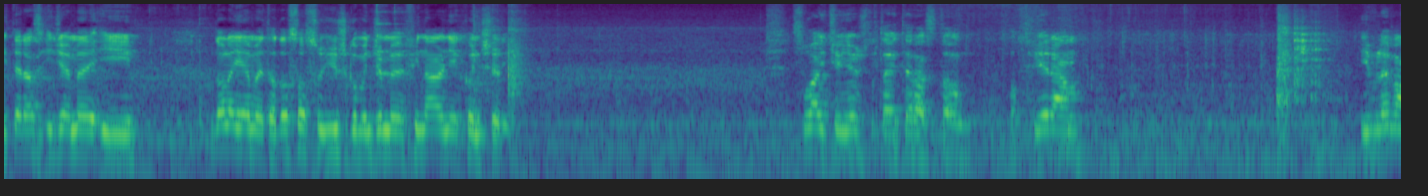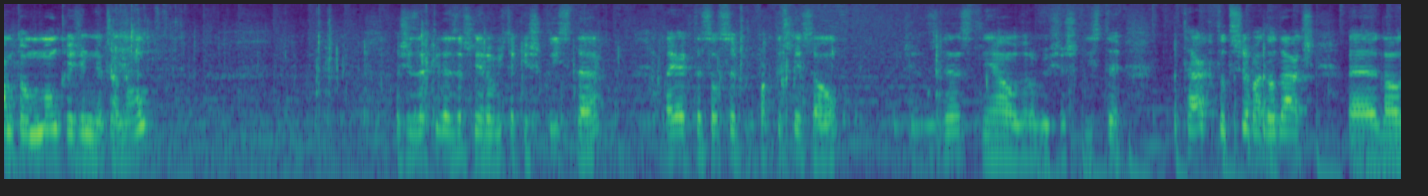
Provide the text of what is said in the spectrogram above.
I teraz idziemy i dolejemy to do sosu i już go będziemy finalnie kończyli. Słuchajcie, ja już tutaj teraz to otwieram i wlewam tą mąkę ziemniaczaną. To się za chwilę zacznie robić takie szkliste, tak jak te sosy faktycznie są. Zgęstniał, zrobił się szklisty. Tak, to trzeba dodać. E, no,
